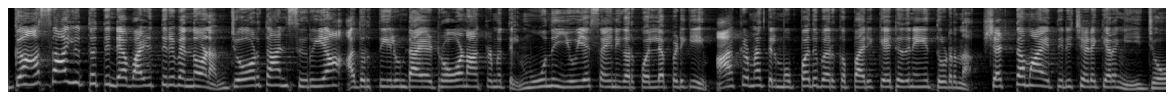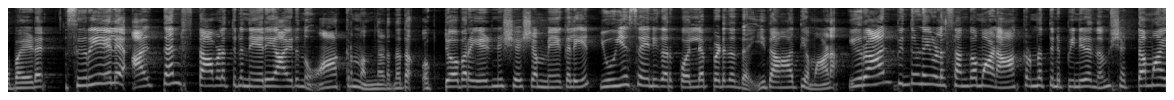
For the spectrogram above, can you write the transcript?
ഗാസ യുദ്ധത്തിന്റെ വഴിത്തിരിവെന്നോണം ജോർദാൻ സിറിയ അതിർത്തിയിലുണ്ടായ ഡ്രോൺ ആക്രമണത്തിൽ മൂന്ന് യു എസ് സൈനികർ കൊല്ലപ്പെടുകയും ആക്രമണത്തിൽ മുപ്പത് പേർക്ക് പരിക്കേറ്റതിനെ തുടർന്ന് ശക്തമായ തിരിച്ചടിക്കിറങ്ങി ജോ ബൈഡൻ. സിറിയയിലെ അൽത്തൻഫ് താവളത്തിനു നേരെയായിരുന്നു ആക്രമണം നടന്നത്. ഒക്ടോബർ ഏഴിന് ശേഷം മേഖലയിൽ യു എസ് സൈനികർ കൊല്ലപ്പെടുന്നത് ഇതാദ്യമാണ്. ഇറാൻ പിന്തുണയുള്ള സംഘമാണ് ആക്രമണത്തിന് പിന്നിലെന്നും ശക്തമായ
